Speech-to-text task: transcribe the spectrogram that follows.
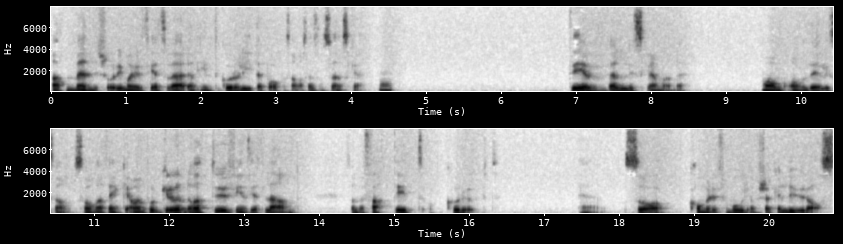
att människor i majoritetsvärlden inte går att lita på på samma sätt som svenskar. Mm. Det är väldigt skrämmande. Om, om det är liksom så man tänker, men på grund av att du finns i ett land som är fattigt och korrupt eh, så kommer du förmodligen försöka lura oss.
